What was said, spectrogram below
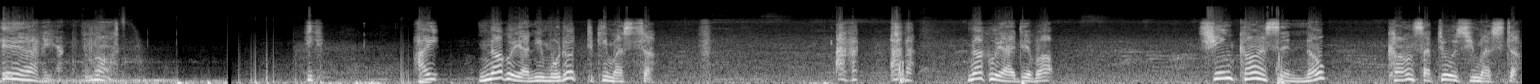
えー、いや、もう。いはい、名古屋に戻ってきました。あ、あら、名古屋では、新幹線の観察をしました。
